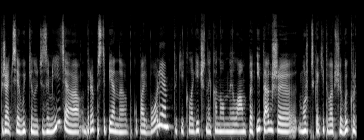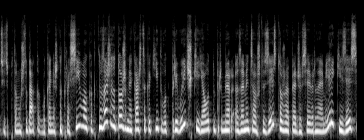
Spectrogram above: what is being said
бежать все выкинуть и заменить, а, например, постепенно покупать более такие экологичные, экономные лампы. И также, может быть, какие-то вообще выкрутить, потому что, да, как бы, конечно, красиво. Как... Ну, знаешь, это тоже, мне кажется, какие-то вот привычки. Я вот, например, заметила, что здесь тоже, опять же, в Северной Америке, здесь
